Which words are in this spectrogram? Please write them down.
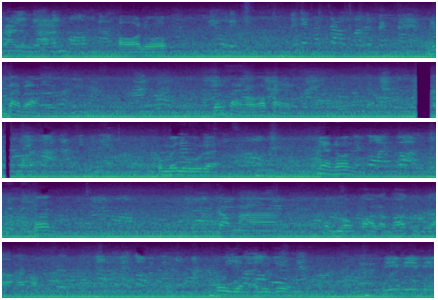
เรียนอยู่ในคอกันอ๋อรู้ไม่อยู่ดิไอ้เด็กกระจังมาเป็นแปลกนุ่นไปปะล่ะนุ่นใส่เขาก็ไปผมไม่รู้เลย เนี่ยนุ่นนุ่นกลับมาผมลงก่อนแล้วก็ถึงจะให้ของเสร็จปูเย็นอายุยืนมีมีมี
